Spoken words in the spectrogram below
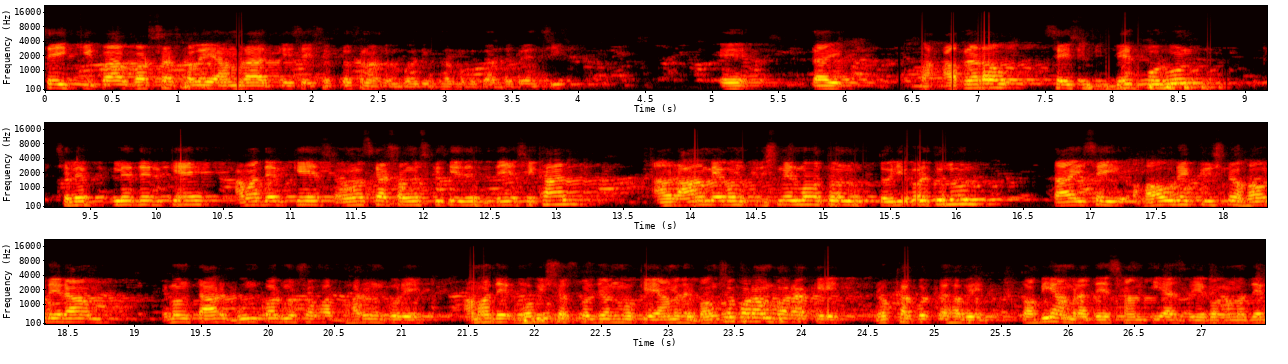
সেই কৃপা বর্ষার ফলে আমরা আজকে সেই সত্য সনাতন বৈদিক ধর্মকে জানতে পেরেছি। তাই আপনারাও সেই বেদ পড়ুন ছেলে পেলেদেরকে আমাদেরকে সংস্কার সংস্কৃতি দিয়ে শেখান। রাম এবং কৃষ্ণের মতন তৈরি করে তুলুন। তাই সেই হওরে কৃষ্ণ, হওরে রাম এবং তার গুণকর্ম স্বভাব ধারণ করে আমাদের ভবিষ্যৎ প্রজন্মকে, আমাদের বংশ পরম্পরাকে রক্ষা করতে হবে। তবেই আমরা দেশ শান্তি আসবে এবং আমাদের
